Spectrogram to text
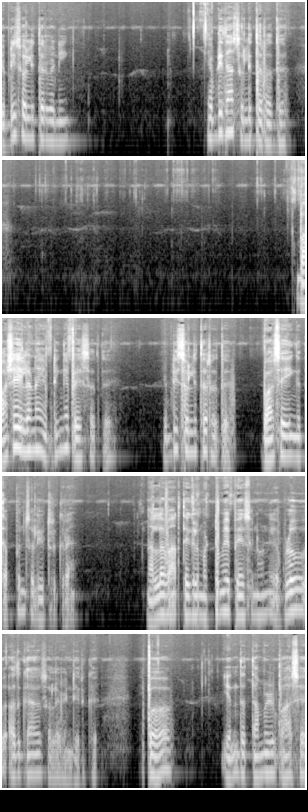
எப்படி சொல்லித்தருவ நீ? எப்படி தான் சொல்லித்தர்றது பாஷை இல்லைன்னா எப்படிங்க பேசுறது? எப்படி சொல்லித்தர்றது பாஷை இங்கே தப்புன்னு சொல்லிட்டு இருக்கிறேன். நல்ல வார்த்தைகள் மட்டுமே பேசணும்னு எவ்வளோ அதுக்காக சொல்ல வேண்டியிருக்கு. இப்போது எந்த தமிழ் பாஷை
